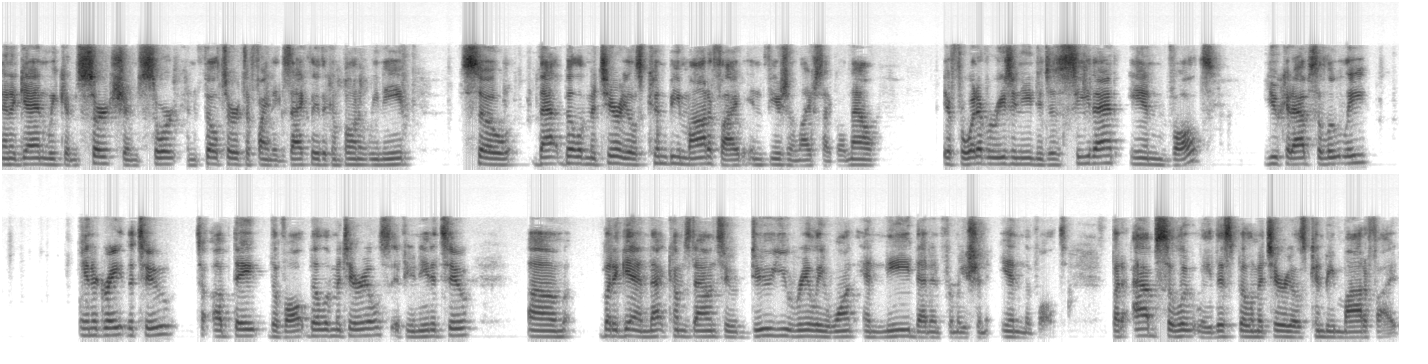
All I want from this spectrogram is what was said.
and again, we can search and sort and filter to find exactly the component we need. So that bill of materials can be modified in Fusion Lifecycle. Now, if for whatever reason you need to see that in Vault, you could absolutely integrate the two to update the Vault bill of materials if you needed to. Um, but again, that comes down to do you really want and need that information in the Vault? But absolutely, this bill of materials can be modified.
